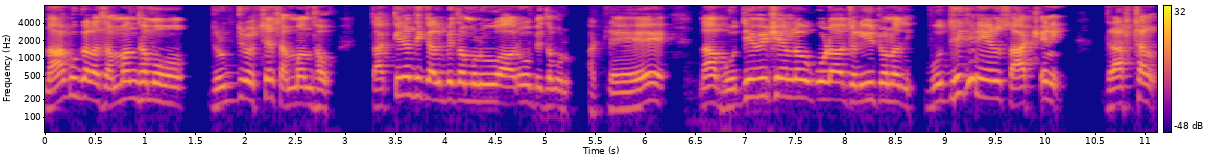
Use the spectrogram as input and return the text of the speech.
నాకు గల సంబంధము దృగ్దృశ్య సంబంధం. తక్కినది కల్పితములు ఆరోపితములు. అట్లే నా బుద్ధి విషయంలో కూడా తెలియచున్నది. బుద్ధికి నేను సాక్షిని ద్రష్టను.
